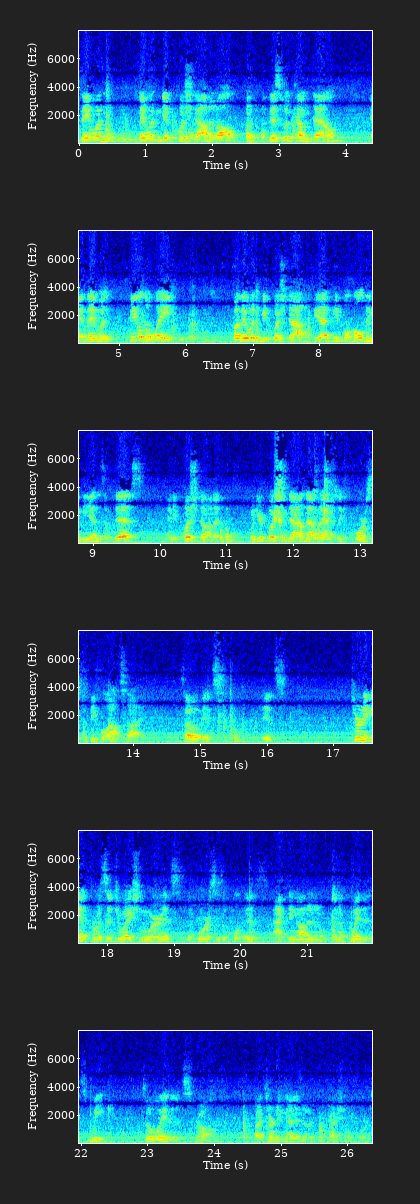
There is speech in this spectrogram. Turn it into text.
they wouldn't they wouldn't get pushed out at all. This would come down, and they would feel the weight, but they wouldn't be pushed out. If you had people holding the ends of this and you pushed on it, when you're pushing down, that would actually force the people outside. So it's it's turning it from a situation where it's the force is, is acting on it in a, in a way that it's weak to a way that it's strong by turning that into a compressional force.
